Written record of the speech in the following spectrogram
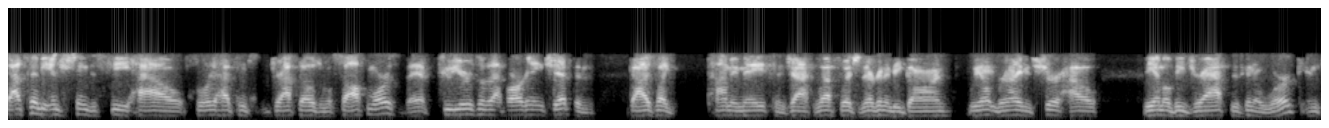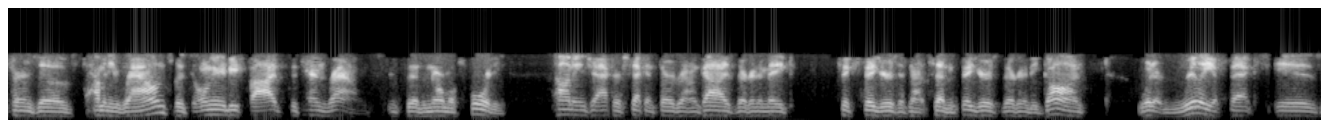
that's to be interesting to see how Florida had some draft eligible sophomores. They have two years of that bargaining chip, and guys like Tommy Mace and Jack Leftwich, they're to be gone. We don't, we're not even sure how the MLB draft is going to work in terms of how many rounds, but it's only going to be five to ten rounds instead of the normal forty. Tommy and Jack are second, third round guys. They're going to make six figures, if not seven figures. They're going to be gone. What it really affects is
